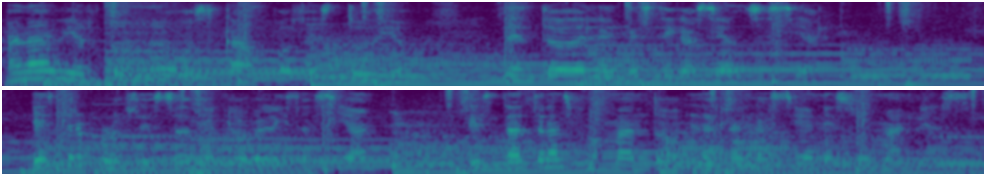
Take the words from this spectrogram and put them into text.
han abierto nuevos campos de estudio dentro de la investigación social. Este proceso de globalización está transformando las relaciones humanas.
